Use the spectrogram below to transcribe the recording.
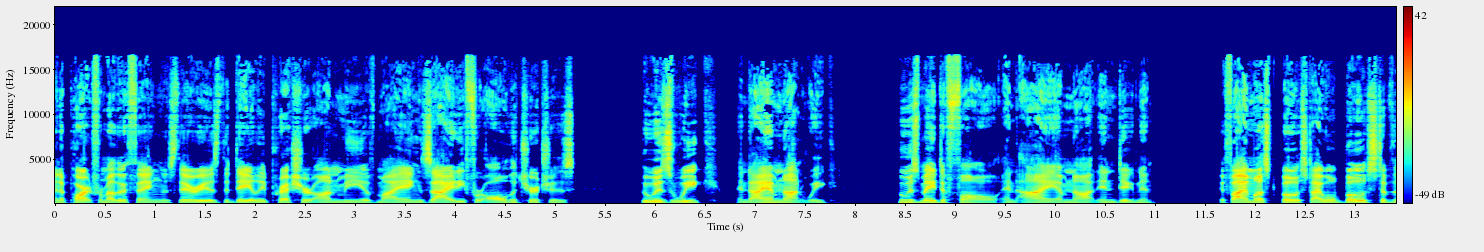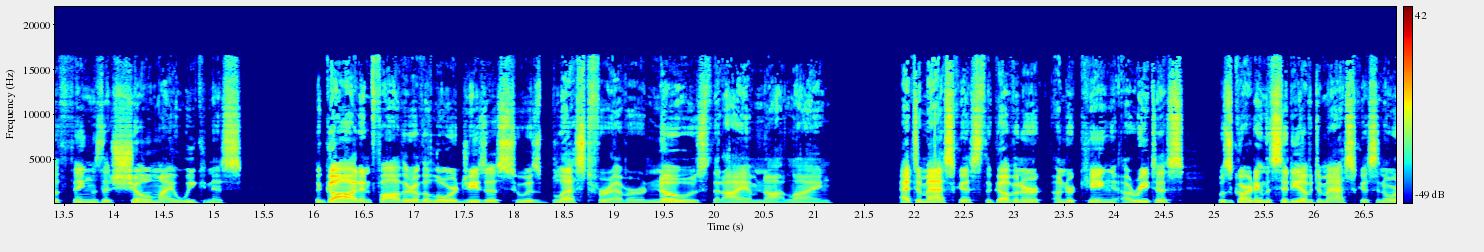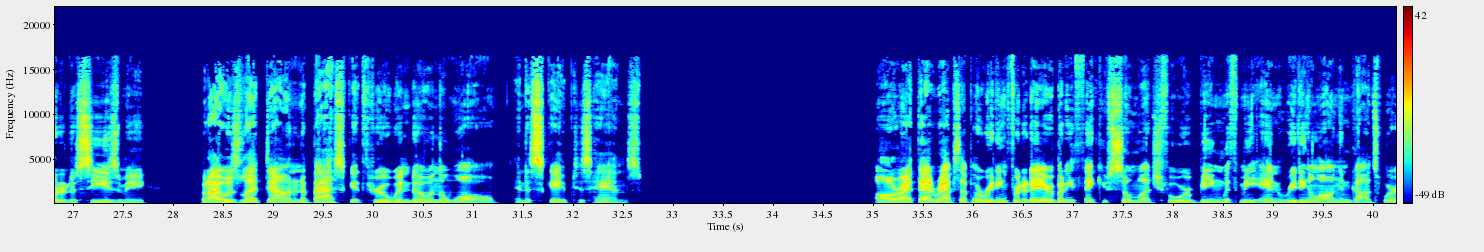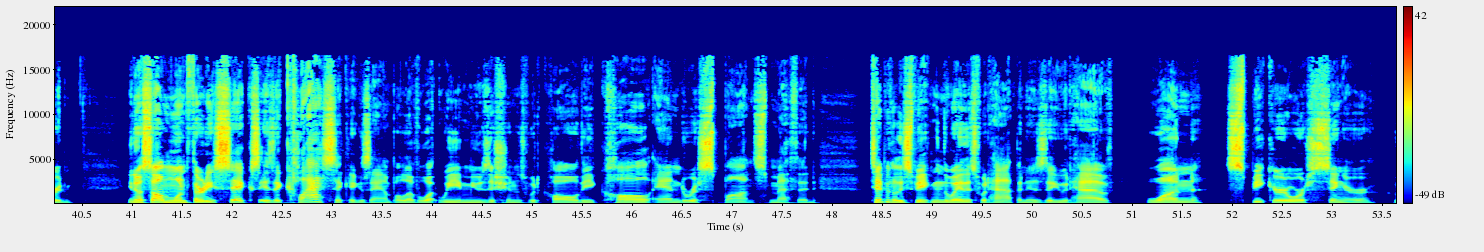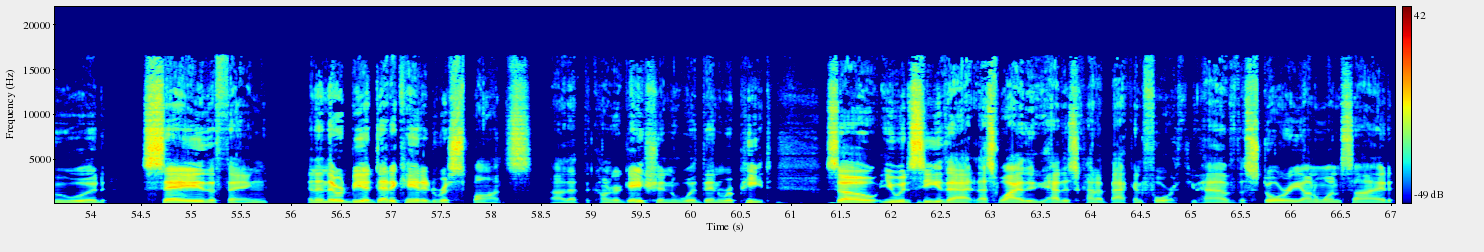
And apart from other things, there is the daily pressure on me of my anxiety for all the churches. Who is weak, and I am not weak? Who is made to fall, and I am not indignant? If I must boast, I will boast of the things that show my weakness. The God and Father of the Lord Jesus, who is blessed forever, knows that I am not lying. At Damascus, the governor under King Aretas was guarding the city of Damascus in order to seize me but I was let down in a basket through a window in the wall and escaped his hands. All right, that wraps up the reading for today, everybody. Thank you so much for being with me and reading along in God's Word. You know, Psalm 136 is a classic example of what we musicians would call the call and response method. Typically speaking, the way this would happen is that you would have one speaker or singer who would say the thing, and then there would be a dedicated response uh, that the congregation would then repeat. So you would see that that's why you have this kind of back and forth. You have the story on one side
